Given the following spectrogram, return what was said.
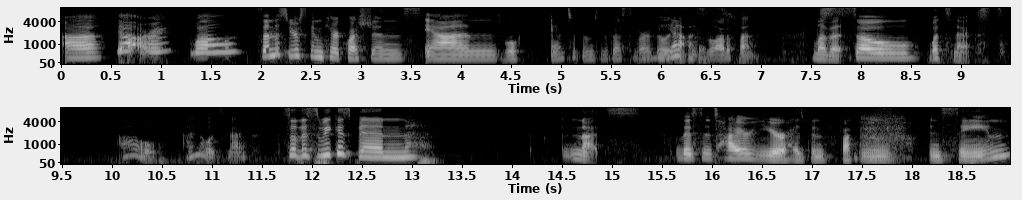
Uh, yeah, all right. Well, send us your skincare questions and we'll answer them to the best of our abilities. This is a lot of fun. Love it. So, what's next? Oh, I know what's next. So, this week has been nuts. This entire year has been fucking insane.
